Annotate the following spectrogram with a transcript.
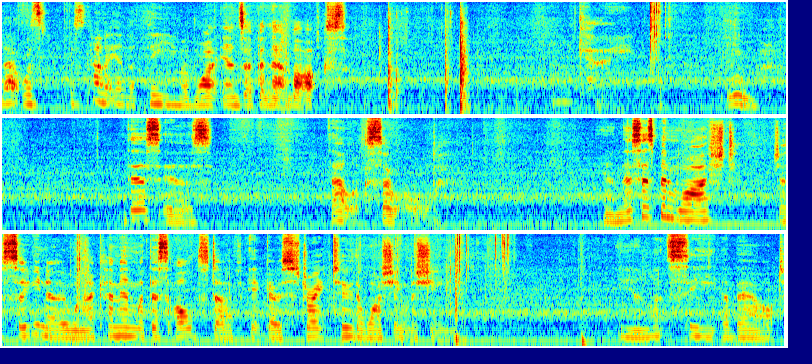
that was, it's kind of in the theme of what ends up in that box. Okay. Ooh this is, that looks so old. And this has been washed, just so you know, when I come in with this old stuff, it goes straight to the washing machine. And let's see about,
